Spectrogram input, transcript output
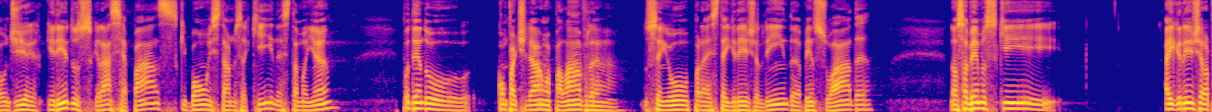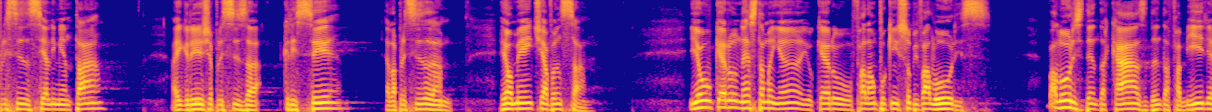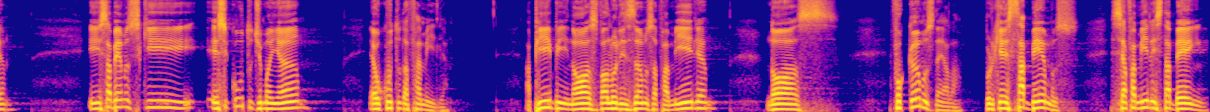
Bom dia, queridos, graça e paz. Que bom estarmos aqui nesta manhã, podendo compartilhar uma palavra do Senhor para esta igreja linda, abençoada. Nós sabemos que a igreja ela precisa se alimentar, a igreja precisa crescer, ela precisa realmente avançar. E eu quero, nesta manhã, eu quero falar um pouquinho sobre valores. Valores dentro da casa, dentro da família. E sabemos que esse culto de manhã é o culto da família. A PIB, nós valorizamos a família, nós focamos nela, porque sabemos se a família está bem,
